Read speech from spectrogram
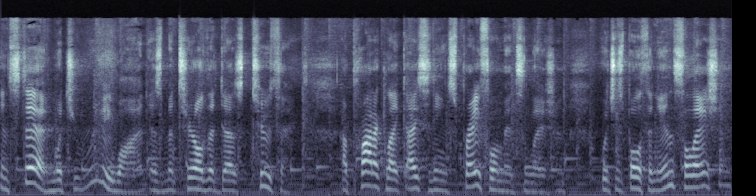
Instead, what you really want is material that does two things. A product like Icynene spray foam insulation, which is both an insulation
